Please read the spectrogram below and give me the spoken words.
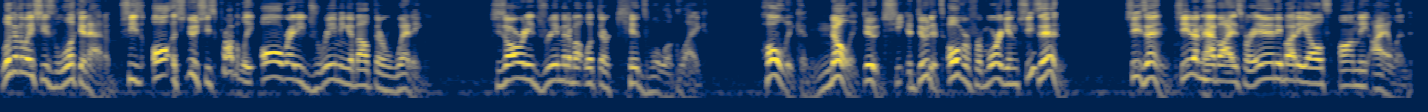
Look at the way she's looking at him. She's all dude, she's probably already dreaming about their wedding. She's already dreaming about what their kids will look like. Holy cannoli, dude. She dude, it's over for Morgan. She's in. She's in. She doesn't have eyes for anybody else on the island.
